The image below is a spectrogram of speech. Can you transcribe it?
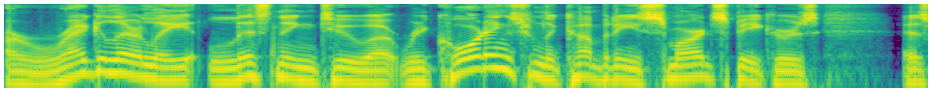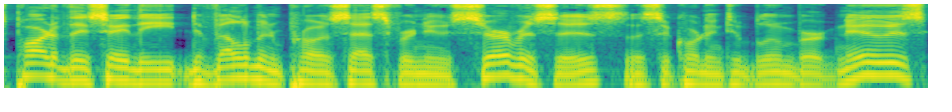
are regularly listening to uh, recordings from the company's smart speakers as part of, they say, the development process for new services. This, according to Bloomberg News.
